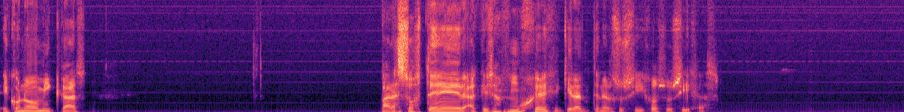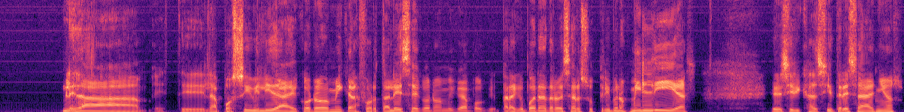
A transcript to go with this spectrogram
económicas para sostener a aquellas mujeres que quieran tener sus hijos, sus hijas. Les da este, la posibilidad económica, la fortaleza económica para que puedan atravesar sus primeros mil días, es decir, casi tres años,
